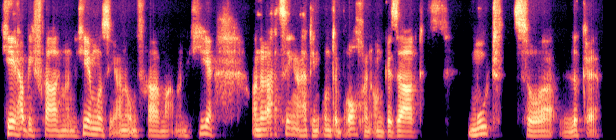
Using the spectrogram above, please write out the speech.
hier habe ich Fragen und hier muss ich eine Umfrage machen und hier. Und Ratzinger hat ihn unterbrochen und gesagt, Mut zur Lücke.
